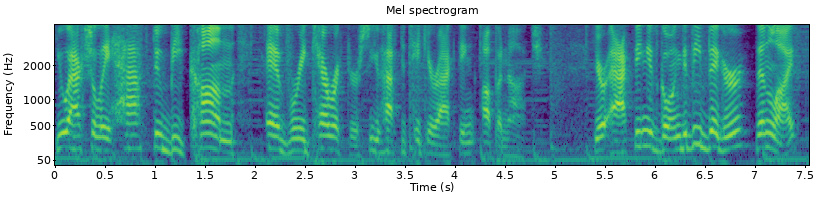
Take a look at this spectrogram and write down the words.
you actually have to become every character, so you have to take your acting up a notch. Your acting is going to be bigger than life,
